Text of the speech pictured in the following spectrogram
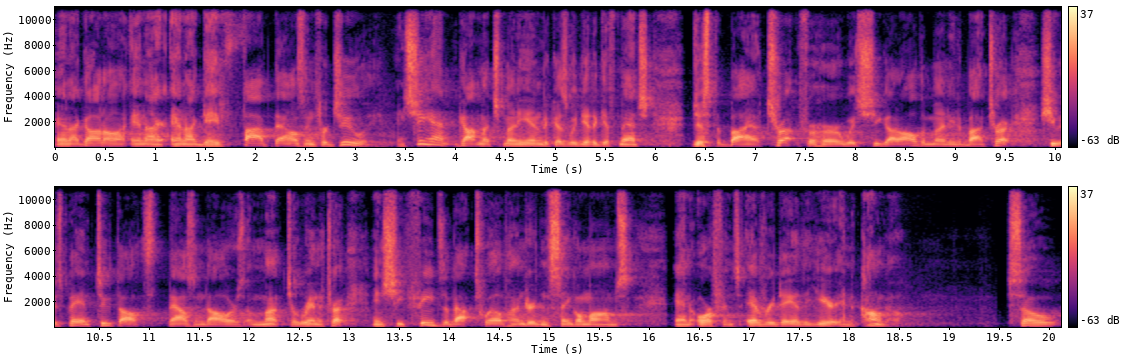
and I got on and I and I gave 5,000 for Julie. And she hadn't got much money in because we did a gift match just to buy a truck for her, which she got all the money to buy a truck. She was paying $2,000 a month to rent a truck, and she feeds about 1,200 single moms and orphans every day of the year in the Congo. So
